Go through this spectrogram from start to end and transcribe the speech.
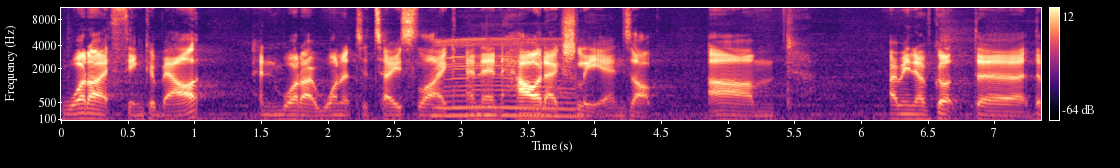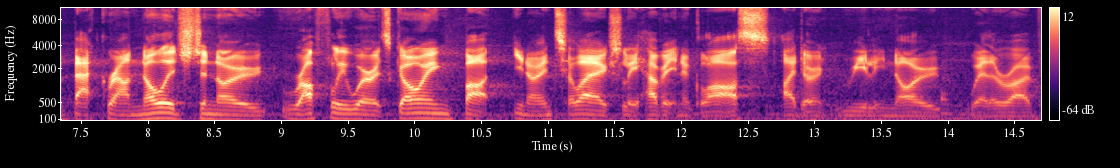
what I think about and what I want it to taste like, and then how it actually ends up. Um, I mean, I've got the the background knowledge to know roughly where it's going, but you know, until I actually have it in a glass, I don't really know whether I've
